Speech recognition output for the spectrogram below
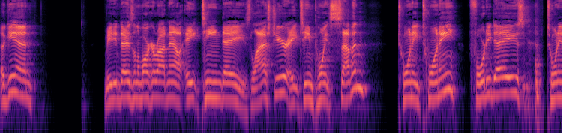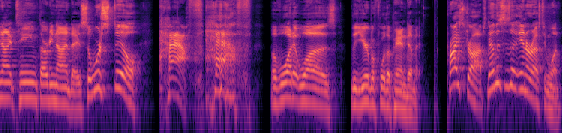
Again, median days on the market right now, 18 days. Last year, 18.7. 2020, 40 days. 2019, 39 days. So we're still half, half of what it was the year before the pandemic. Price drops. Now, this is an interesting one.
